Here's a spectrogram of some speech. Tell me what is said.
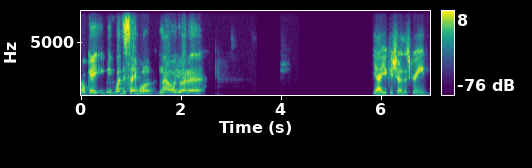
Okay, it was disabled. Now you are, uh, Yeah, you can share the screen.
